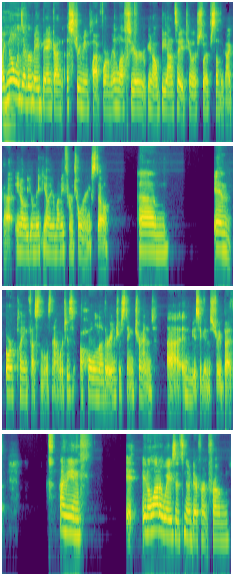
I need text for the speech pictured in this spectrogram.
Like no one's ever made bank on a streaming platform unless you're, you know, Beyonce, Taylor Swift, something like that. You know, you're making all your money from touring still, um, and or playing festivals now, which is a whole nother interesting trend uh, in the music industry. But I mean, it, in a lot of ways, it's no different from,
